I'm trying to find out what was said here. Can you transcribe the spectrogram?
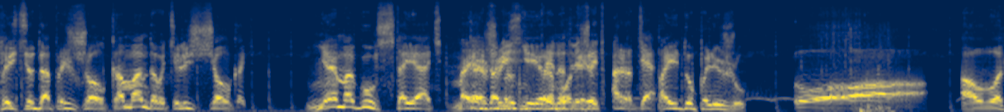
Ты сюда пришел командовать или щелкать? Не могу стоять. Моя Когда жизнь принадлежит Орде. Пойду полежу. О, а вот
